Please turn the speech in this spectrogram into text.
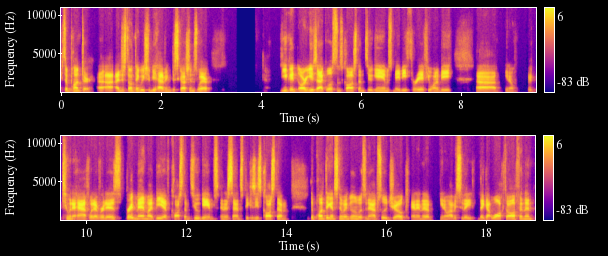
It's a punter. I, I just don't think we should be having discussions where you could argue Zach Wilson's cost them two games, maybe three if you want to be, uh, you know, two and a half, whatever it is. Braden Mann might be have cost them two games in a sense because he's cost them the punt against New England was an absolute joke and ended up, you know, obviously they they got walked off. And then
